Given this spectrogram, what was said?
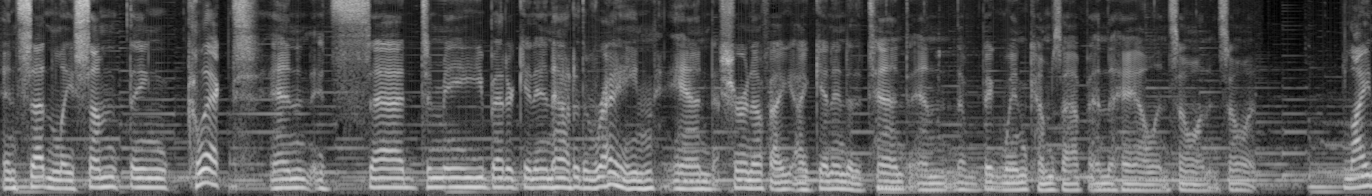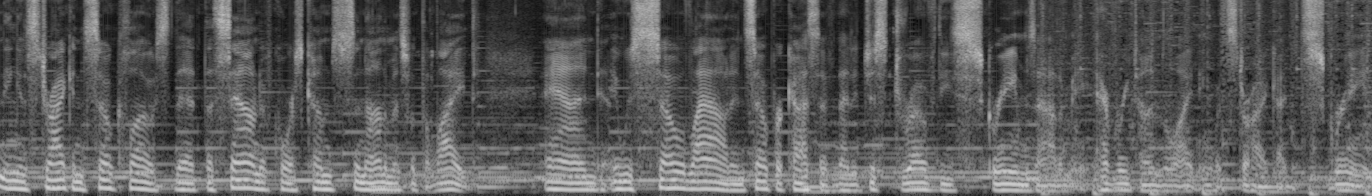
And suddenly something clicked and it said to me, You better get in out of the rain. And sure enough, I, I get into the tent and the big wind comes up and the hail and so on and so on lightning is striking so close that the sound, of course, comes synonymous with the light. And it was so loud and so percussive that it just drove these screams out of me. Every time the lightning would strike, I'd scream.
